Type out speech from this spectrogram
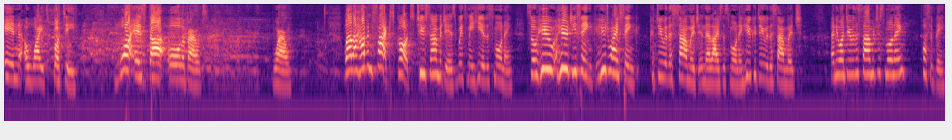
in a white butty. What is that all about? Wow. Well, I have in fact got two sandwiches with me here this morning. So who, who do you think, who do I think could do with a sandwich in their lives this morning? Who could do with a sandwich? Anyone do with a sandwich this morning? Possibly.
